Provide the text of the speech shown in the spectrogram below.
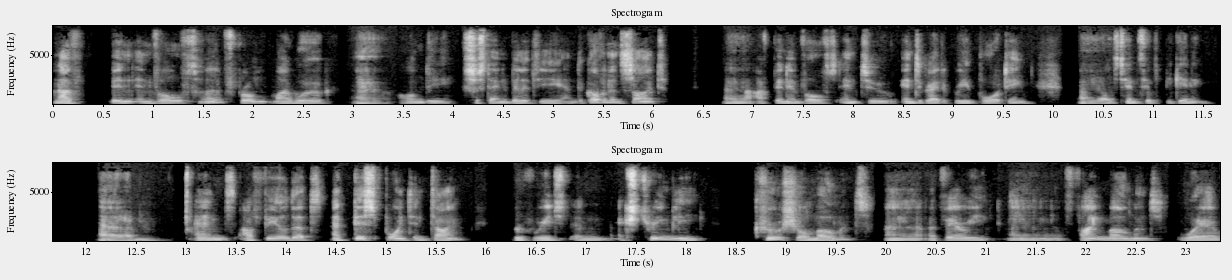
And I've been involved uh, from my work uh, on the sustainability and the governance side uh, I've been involved into integrated reporting uh, since its beginning. Um, and I feel that at this point in time, we've reached an extremely crucial moment, uh, a very uh, fine moment where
